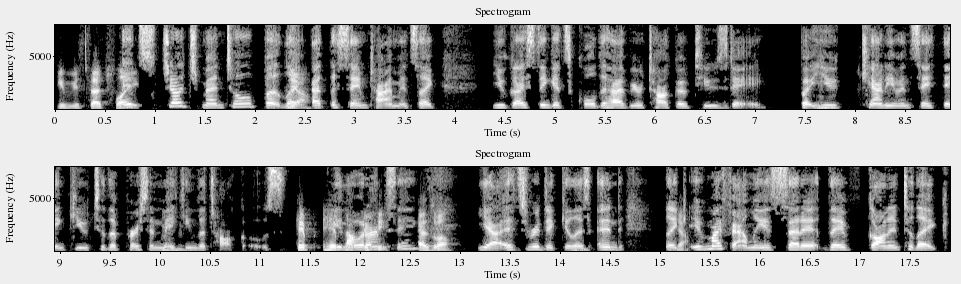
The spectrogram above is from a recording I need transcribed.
give you such like it's judgmental, but like Yeah. at the same time, it's like you guys think it's cool to have your Taco Tuesday, but Mm-hmm. you can't even say thank you to the person Mhm. making the tacos. hip You know what I'm saying? as well. Yeah, it's ridiculous. And like Mm-hmm. Yeah. if my family has said it, they've gone into like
